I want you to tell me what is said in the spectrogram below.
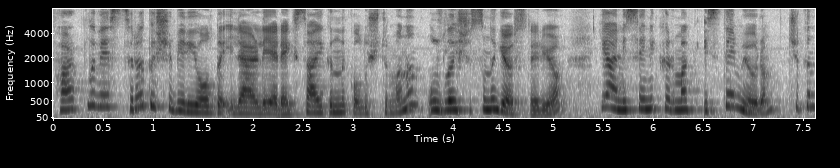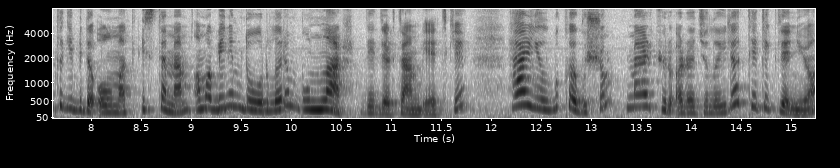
farklı ve sıra dışı bir yolda ilerleyerek saygınlık oluşturmanın uzlaşısını gösteriyor. Yani seni kırmak istemiyorum, çıkıntı gibi de olmak istemem ama benim doğrularım bunlar dedirten bir etki. Her yıl bu kavuşum Merkür aracılığıyla tetikleniyor.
